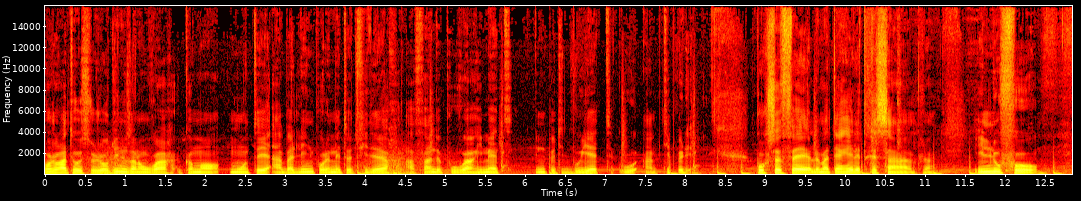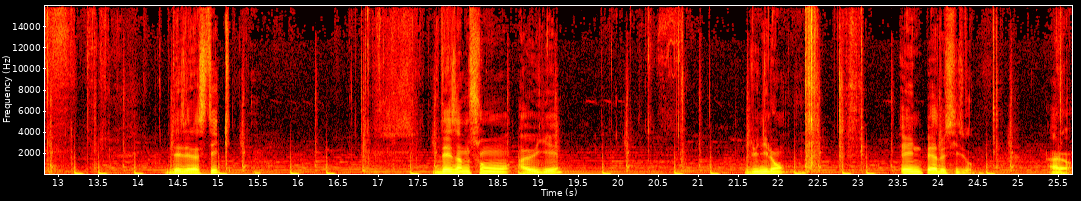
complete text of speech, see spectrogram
Bonjour à tous, aujourd'hui nous allons voir comment monter un bas pour le méthode feeder afin de pouvoir y mettre une petite bouillette ou un petit pelé. Pour ce faire, le matériel est très simple. Il nous faut des élastiques, des hameçons à œillet, du nylon et une paire de ciseaux. Alors,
